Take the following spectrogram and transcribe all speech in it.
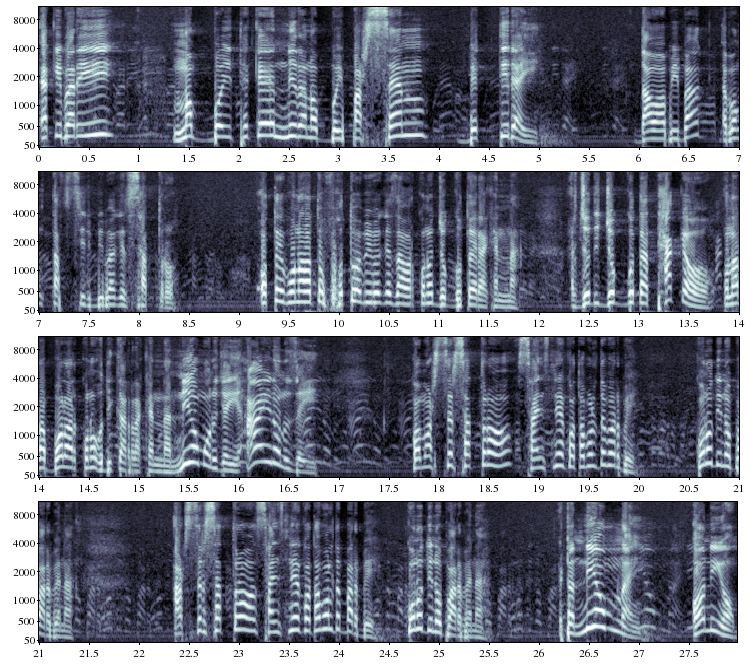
একেবারেই নব্বই থেকে নিরানব্বই পার্সেন্ট ব্যক্তিরাই দাওয়া বিভাগ এবং তাফসির বিভাগের ছাত্র। অতএব ওনারা তো ফতুয়া বিভাগে যাওয়ার কোনো যোগ্যতাই রাখেন না। আর যদি যোগ্যতা থাকেও, ওনারা বলার কোনো অধিকার রাখেন না। নিয়ম অনুযায়ী, আইন অনুযায়ী। কমার্সের ছাত্র সায়েন্স নিয়ে কথা বলতে পারবে? কোনোদিনও পারবে না। আর্টসের ছাত্র সায়েন্স নিয়ে কথা বলতে পারবে? কোনোদিনও পারবে না। এটা নিয়ম নাই, অনিয়ম।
